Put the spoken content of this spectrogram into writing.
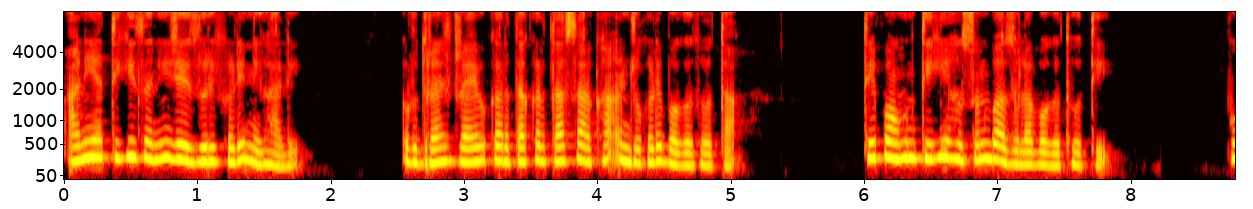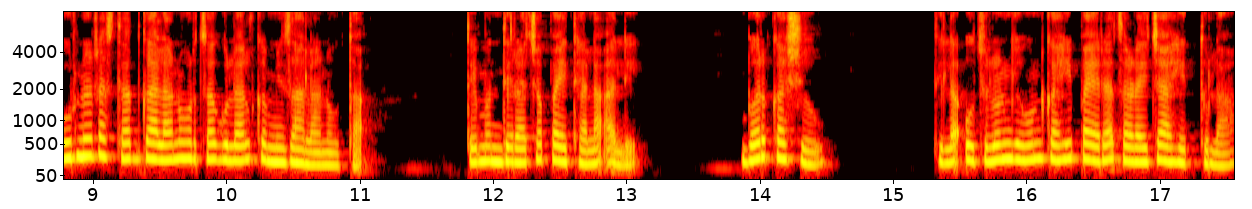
आणि या तिघीजणी जेजुरीकडे निघाले. रुद्रांश ड्राईव्ह करता करता सारखा अंजूकडे बघत होता. ते पाहून तीही हसून बाजूला बघत होती. पूर्ण रस्त्यात गालांवरचा गुलाल कमी झाला नव्हता. ते मंदिराच्या पायथ्याला आले. बर का शिव? तिला उचलून घेऊन काही पायऱ्या चढायच्या आहेत तुला.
